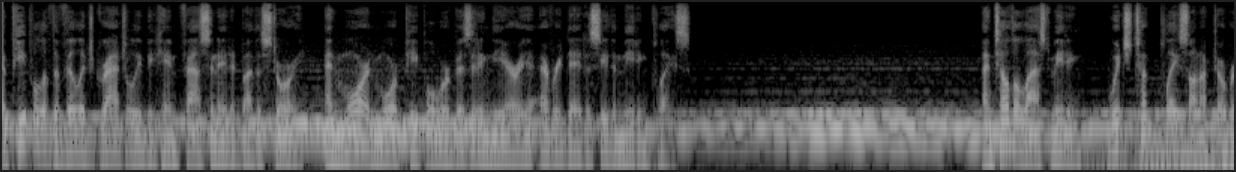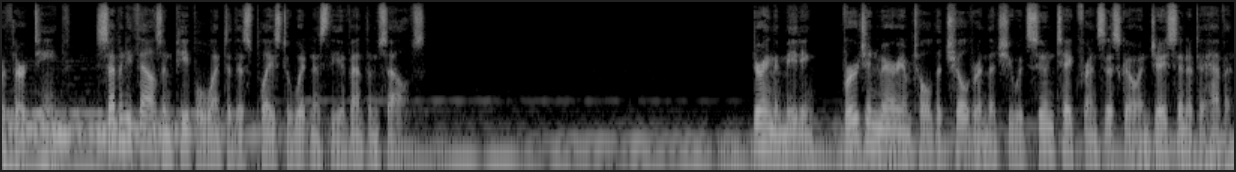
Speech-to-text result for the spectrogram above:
The people of the village gradually became fascinated by the story, and more and more people were visiting the area every day to see the meeting place. Until the last meeting, which took place on October 13th, 70,000 people went to this place to witness the event themselves. During the meeting, Virgin Miriam told the children that she would soon take Francisco and Jacinta to heaven,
